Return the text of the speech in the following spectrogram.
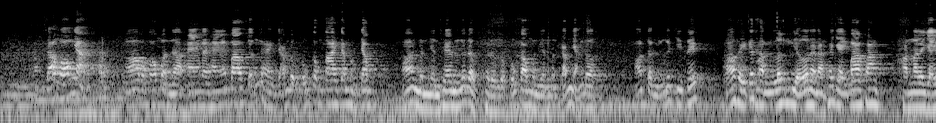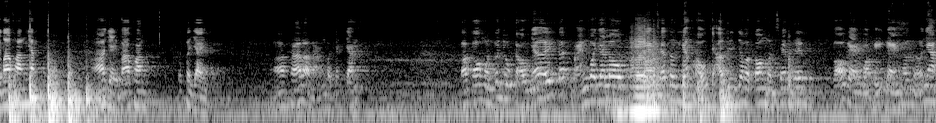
6 món nha. Đó, bà con mình là hàng này hàng em bao chuẩn là hàng chạm đục thủ công tay trăm phần trăm. Mình nhìn xem những cái đục thì đường đục thủ công mình nhìn mình cảm nhận được. Đó, từng những cái chi tiết. Đó thì cái thành lưng dựa này nè nó dày ba phân thành này là dày ba phân nha. Đó dày ba phân rất là dày. Đó, khá là nặng và chắc chắn bà con mình có nhu cầu nhớ ý kết bạn qua zalo. Em sẽ tư vấn hỗ trợ thêm cho bà con mình xem thêm. Rõ ràng và kỹ càng hơn nữa nha.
